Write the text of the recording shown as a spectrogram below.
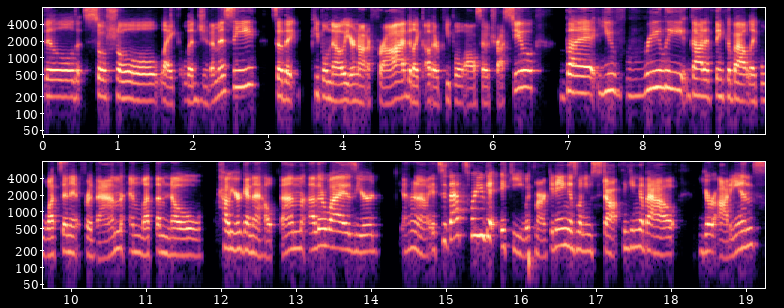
build social like legitimacy so that people know you're not a fraud like other people also trust you but you've really got to think about like what's in it for them and let them know how you're going to help them. Otherwise you're i don't know it's that's where you get icky with marketing is when you stop thinking about your audience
